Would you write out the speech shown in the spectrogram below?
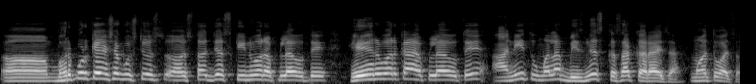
भरपूर काही अशा गोष्टी अस- असतात ज्या स्किनवर अप्लाय होते हेअरवर काय अप्लाय होते आणि तुम्हाला बिझनेस कसा करायचा महत्त्वाचं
